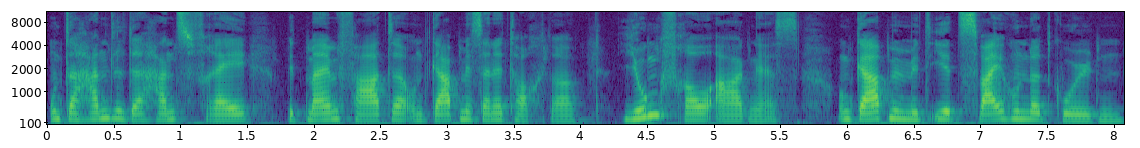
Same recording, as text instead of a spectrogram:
unterhandelte Hans Frey mit meinem Vater und gab mir seine Tochter, Jungfrau Agnes, und gab mir mit ihr 200 Gulden.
